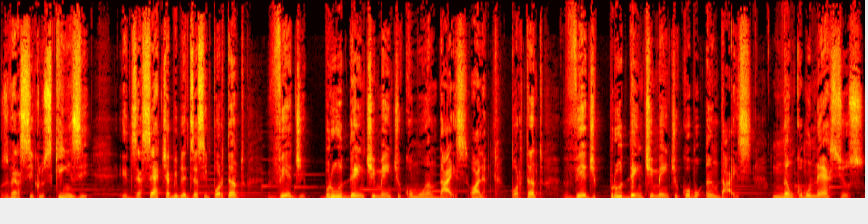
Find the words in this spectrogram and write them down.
os versículos 15 e 17, a Bíblia diz assim: Portanto, vede prudentemente como andais. Olha, portanto, vede prudentemente como andais, não como nécios,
